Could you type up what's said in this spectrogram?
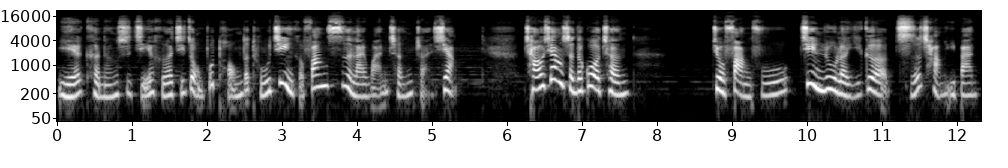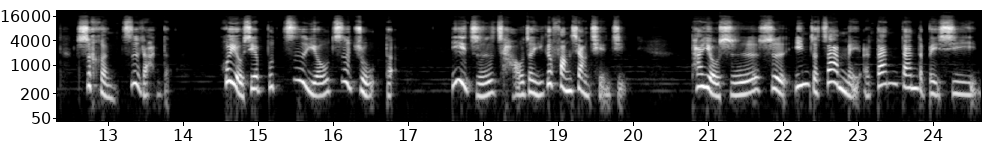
也可能是结合几种不同的途径和方式来完成转向。朝向神的过程，就仿佛进入了一个磁场一般，是很自然的，会有些不自由自主的，一直朝着一个方向前进。他有时是因着赞美而单单的被吸引，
